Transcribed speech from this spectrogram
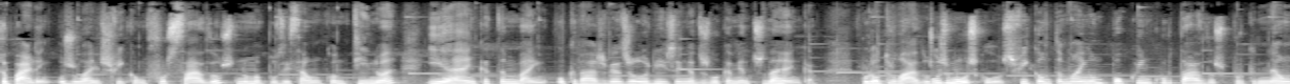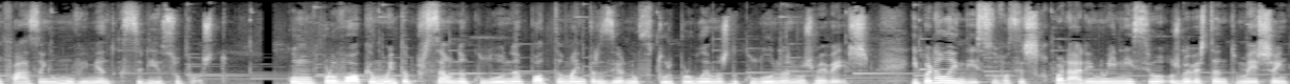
Reparem, os joelhos ficam forçados numa posição contínua e a anca também, o que dá às vezes origem a deslocamentos da anca. Por outro lado, os músculos ficam também um pouco encurtados porque não fazem o movimento que seria suposto. Como provoca muita pressão na coluna, pode também trazer no futuro problemas de coluna nos bebês. E para além disso, vocês repararem, no início os bebês tanto mexem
